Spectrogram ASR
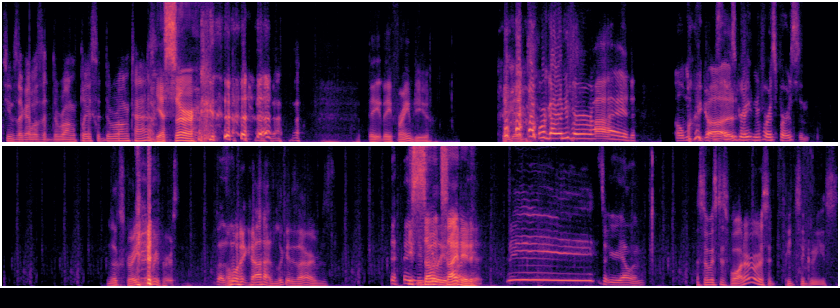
Seems like I was at the wrong place at the wrong time. Yes, sir. they they framed you. We're going for a ride. Oh my This looks great in first person. Looks great in every person. doesn't oh it? my god, look at his arms. He's so excited. Whee! That's what you're yelling. So is this water or is it pizza grease?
